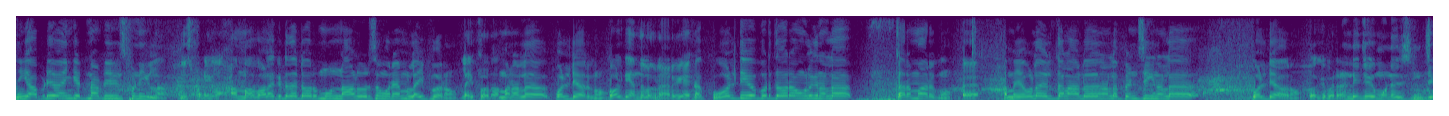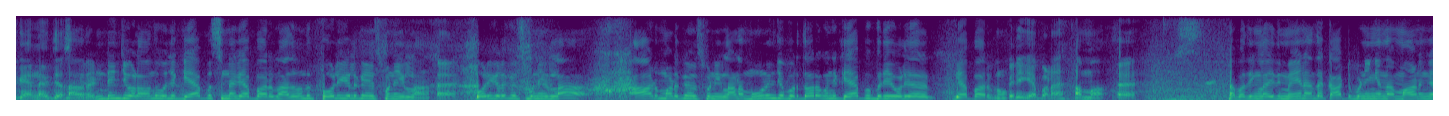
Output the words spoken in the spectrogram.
நீங்கள் அப்படியே வாங்கிட்டுனா அப்படியே யூஸ் பண்ணிக்கலாம். யூஸ் பண்ணிக்கலாம். ஆமாம் வலை கிட்டத்தட்ட ஒரு மூணு நாலு வருஷம் ஒரே லைஃப் வரும். லைஃப் வரும். நல்ல குவாலிட்டியாக இருக்கும். குவாலிட்டி எந்த அளவுக்கு இருக்கு? இந்த குவாலிட்டியை பொறுத்தவரை உங்களுக்கு நல்லா தரமாக இருக்கும். நம்ம எவ்வளோ இழுத்தாலும் அவ்வளோ நல்ல பென்சிங் நல்ல குவாலிட்டியாக வரும். ஓகே இப்போ ரெண்டு இன்ச்சுக்கு மூணு இன்ச்சுக்கு என்ன வித்தியாசம்? ரெண்டு இன்ச்சு வலை வந்து கொஞ்சம் கேப்பு சின்ன கேப்பாக இருக்கும். அது வந்து கோழிகளுக்கும் யூஸ் பண்ணிக்கலாம். கோழிகளுக்கும் யூஸ் பண்ணிக்கலாம். ஆடு மாடுக்கும் யூஸ் பண்ணிக்கலாம். ஆனால் மூணு இன்ச்சை பொறுத்தவரை கொஞ்சம் கேப்பு பெரிய கோழியாக கேப்பாக இருக்கும். பெரிய கேப்பாண்ணா ஆமாம் நான் பார்த்தீங்களா இது மெயினாக அந்த காட்டு பண்ணிங்க இந்த மானுங்க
